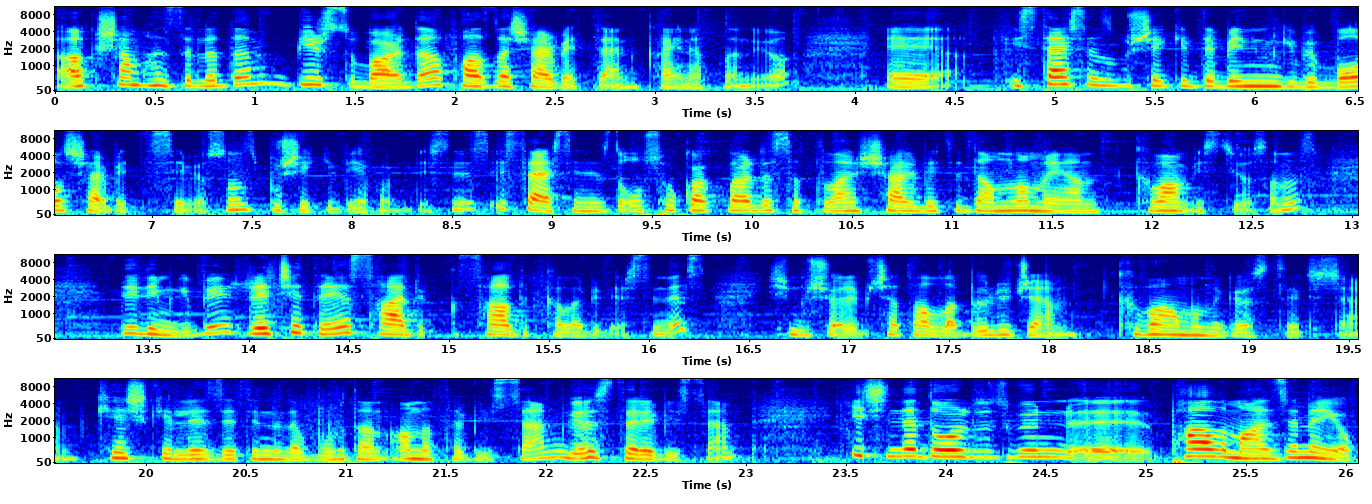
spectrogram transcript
akşam hazırladığım bir su bardağı fazla şerbetten kaynaklanıyor. E, isterseniz bu şekilde benim gibi bol şerbeti seviyorsanız bu şekilde yapabilirsiniz. İsterseniz de o sokaklarda satılan şerbeti damlamayan kıvam istiyorsanız dediğim gibi reçeteye sadık, sadık kalabilirsiniz. Şimdi şöyle bir çatalla böleceğim. Kıvamını göstereceğim. Keşke lezzetini de buradan anlatabilsem, gösterebilsem. İçinde doğru düzgün e, pahalı malzeme yok.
